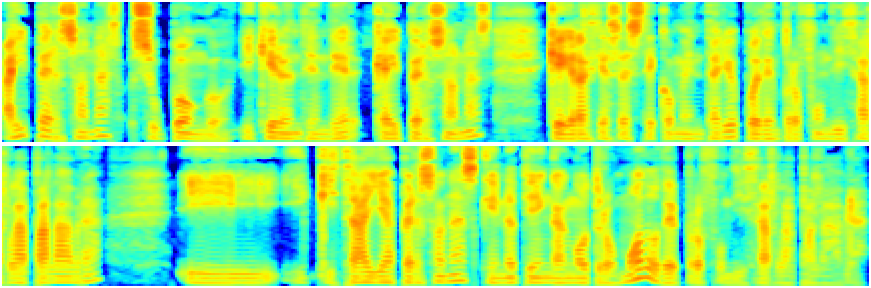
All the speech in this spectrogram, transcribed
hay personas, supongo, y quiero entender que hay personas que gracias a este comentario pueden profundizar la palabra y, y, quizá haya personas que no tengan otro modo de profundizar la palabra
